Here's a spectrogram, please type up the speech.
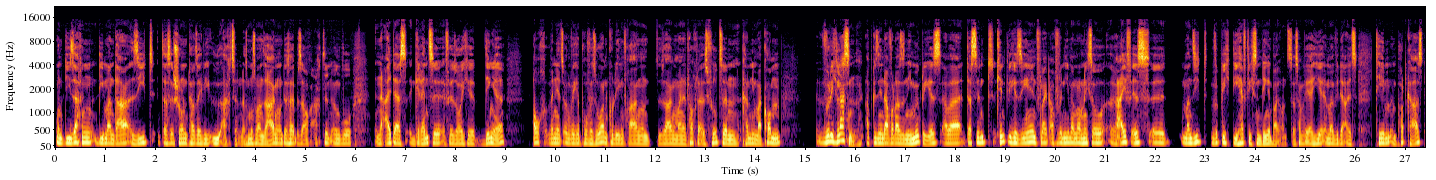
Und die Sachen, die man da sieht, das ist schon tatsächlich Ü18. Das muss man sagen. Und deshalb ist auch 18 irgendwo eine Altersgrenze für solche Dinge. Auch wenn jetzt irgendwelche Professoren, Kollegen fragen und sagen, meine Tochter ist 14, kann die mal kommen? Würde ich lassen. Abgesehen davon, dass es nicht möglich ist. Aber das sind kindliche Seelen, vielleicht auch wenn jemand noch nicht so reif ist. Äh, man sieht wirklich die heftigsten Dinge bei uns. Das haben wir ja hier immer wieder als Themen im Podcast.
